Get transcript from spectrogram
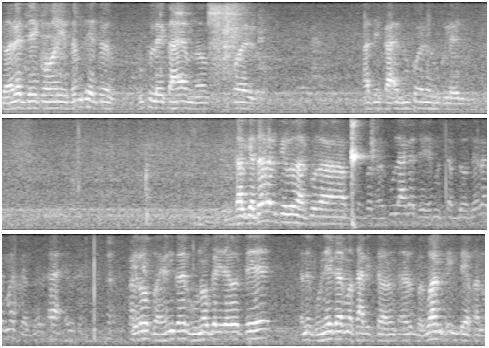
કરે તે કોણ એ સમજે તો ઉકલે કાયમ નો કોયડો. આજે કાયમનું કોયડો ઉકલે કાલ કેતા હતા પેલો હરકુલા હરકું લાગે છે, એમ શબ્દો મસ્ત શબ્દો. પેલો ભયંકર ગુનો કરી રહ્યો છે અને ગુનેગારમાં સાબિત કરવાનો ભગવાનથી દેવાનો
